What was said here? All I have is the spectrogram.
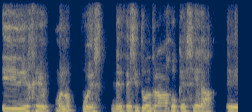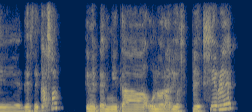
Y dije, bueno, pues necesito un trabajo que sea eh, desde casa, que me permita un horario flexible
